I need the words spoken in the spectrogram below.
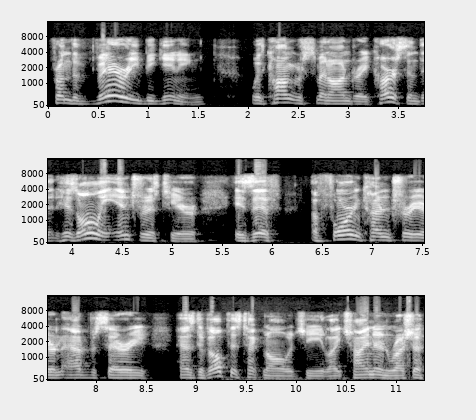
from the very beginning with Congressman Andre Carson that his only interest here is if a foreign country or an adversary has developed this technology like China and Russia.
